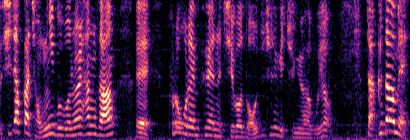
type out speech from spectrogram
시작과 정리 부분을 항상 예 프로그램 표에는 집어 넣어주시는 게 중요하고요. 자 그 다음에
